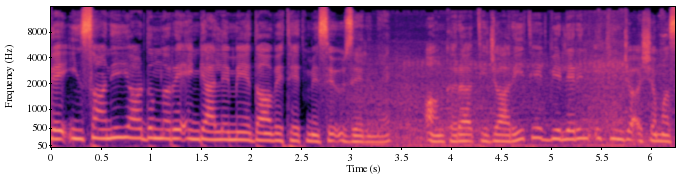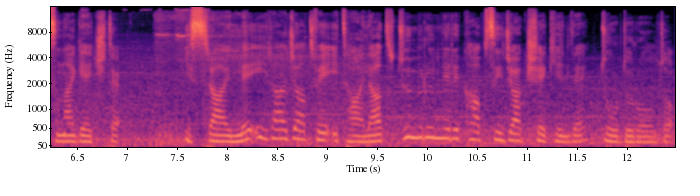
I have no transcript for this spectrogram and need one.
ve insani yardımları engellemeye davet etmesi üzerine Ankara ticari tedbirlerin ikinci aşamasına geçti. İsrail'le ihracat ve ithalat tüm ürünleri kapsayacak şekilde durduruldu.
